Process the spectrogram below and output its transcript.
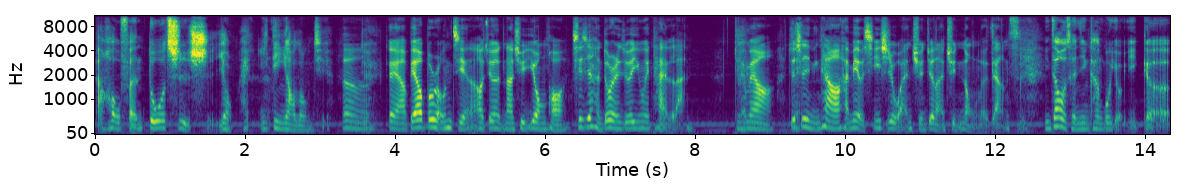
然后分多次使用，还一定要溶解，嗯，对，对啊，不要不溶解，然后就拿去用哈。其实很多人就是因为太懒，有没有？就是你看哦，还没有稀释完全就拿去弄了这样子。你知道我曾经看过有一个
